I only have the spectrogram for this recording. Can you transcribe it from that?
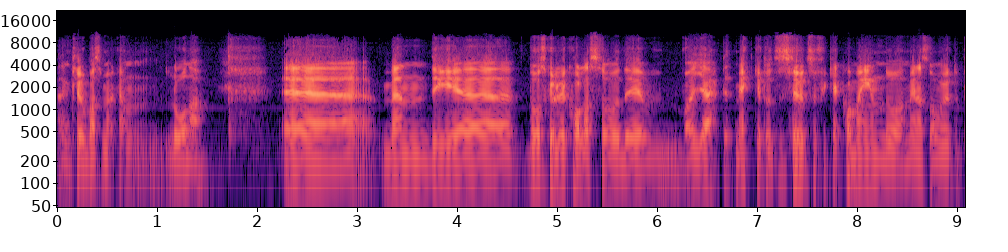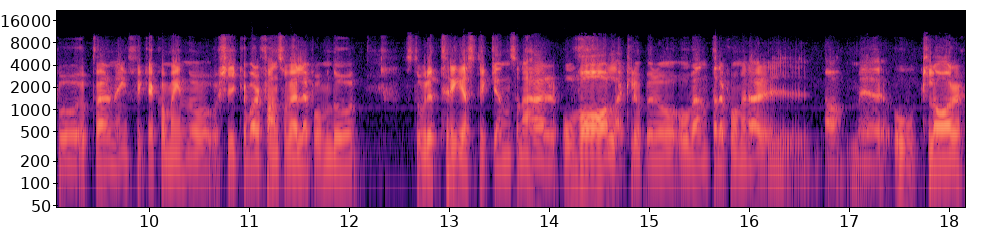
en klubba som jag kan låna. Eh, men det, då skulle det kollas och det var hjärtligt mäcket och till slut så fick jag komma in då medan de var ute på uppvärmning så fick jag komma in och, och kika vad det fanns att välja på. Men då stod det tre stycken sådana här ovala klubbor och, och, väntade på mig där i, ja, med oklar,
